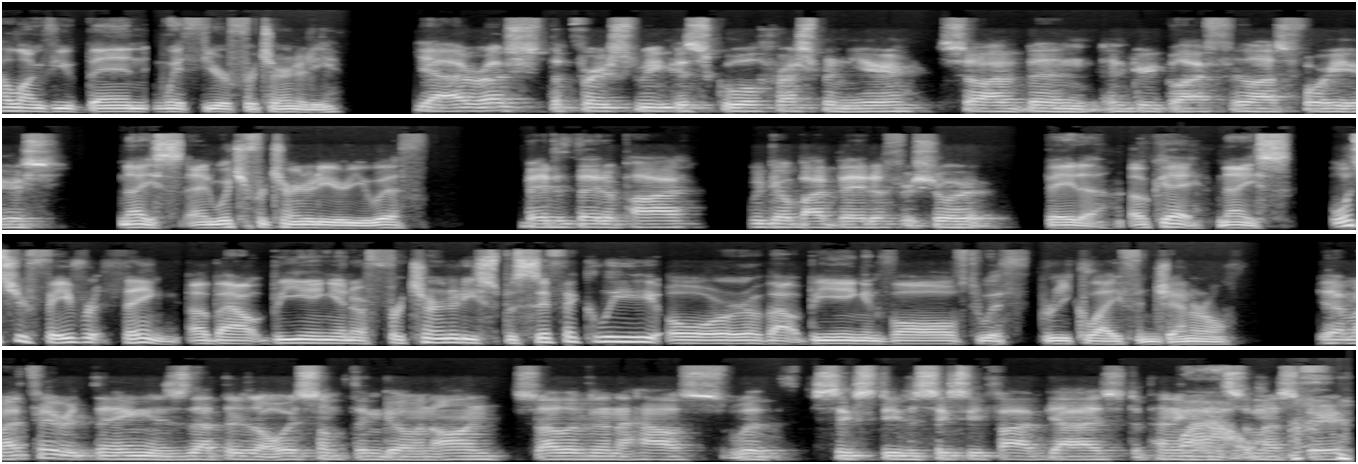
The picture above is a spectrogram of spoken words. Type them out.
How long have you been with your fraternity? Yeah, I rushed the first week of school freshman year. So I've been in Greek life for the last four years. Nice. And which fraternity are you with? Beta Theta Pi. We go by Beta for short. Beta. Okay, nice. What's your favorite thing about being in a fraternity specifically or about being involved with Greek life in general? Yeah, my favorite thing is that there's always something going on. So I lived in a house with 60 to 65 guys, depending on the semester.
